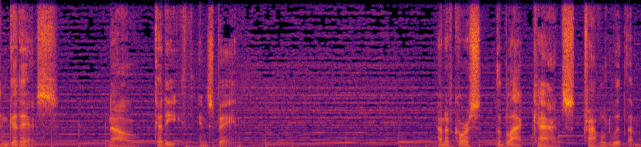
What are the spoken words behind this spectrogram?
and Gades, now Cadiz in Spain. And of course, the black cats traveled with them.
